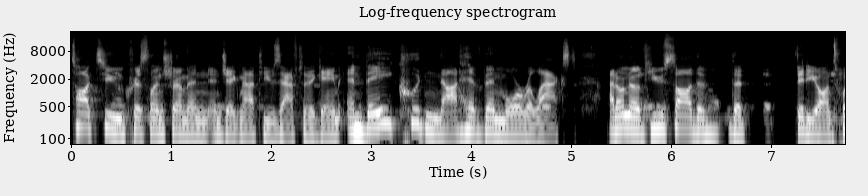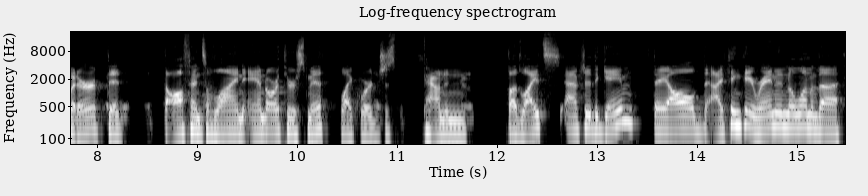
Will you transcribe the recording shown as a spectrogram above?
talked to Chris Lindstrom and, and Jake Matthews after the game, and they could not have been more relaxed. I don't know if you saw the the video on Twitter that the offensive line and Arthur Smith like were just pounding Bud Lights after the game. They all, I think they ran into one of the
